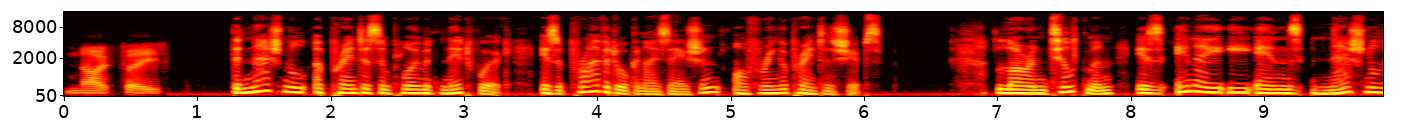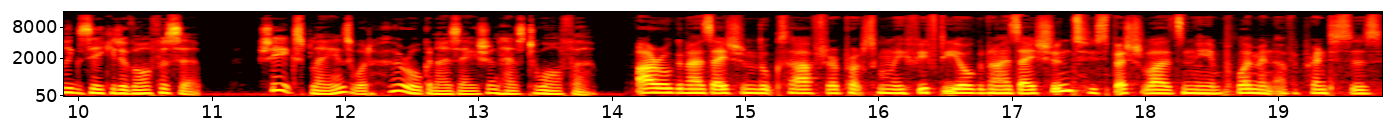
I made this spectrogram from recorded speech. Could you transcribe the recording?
no fees. The National Apprentice Employment Network is a private organisation offering apprenticeships. Lauren Tiltman is NAEN's National Executive Officer. She explains what her organisation has to offer. Our organisation looks after approximately 50 organisations who specialise in the employment of apprentices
